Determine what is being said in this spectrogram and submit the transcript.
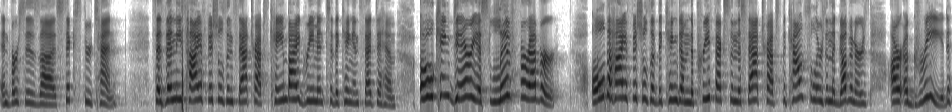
in verses uh, 6 through 10. It says, Then these high officials and satraps came by agreement to the king and said to him, O King Darius, live forever. All the high officials of the kingdom, the prefects and the satraps, the counselors and the governors, are agreed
